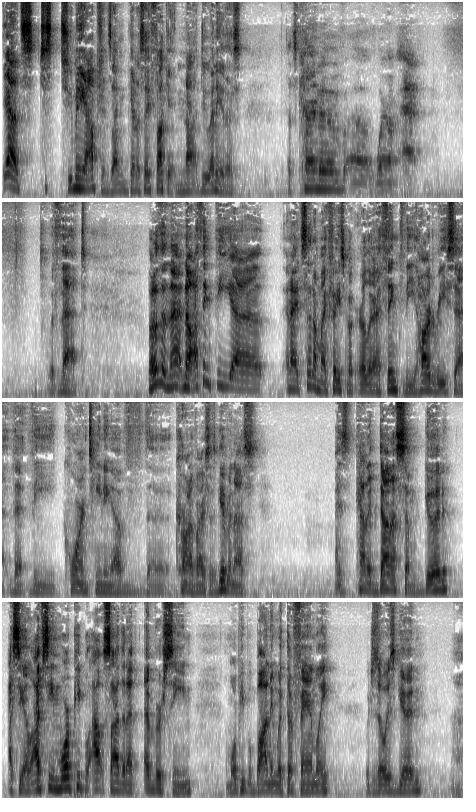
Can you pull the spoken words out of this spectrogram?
yeah, it's just too many options. I'm gonna say fuck it and not do any of this. That's kind of uh, where I'm at with that. But other than that, no, I think the uh, and I had said on my Facebook earlier, I think the hard reset that the quarantining of the coronavirus has given us has kind of done us some good. I see, I've seen more people outside than I've ever seen. More people bonding with their family, which is always good. Uh,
